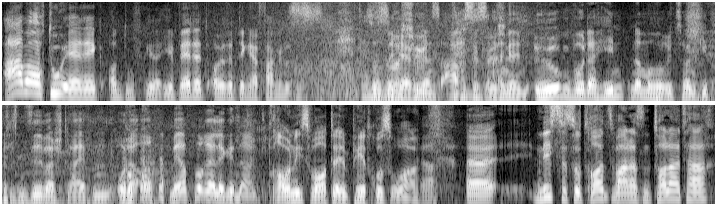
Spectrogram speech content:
Aber auch du, Erik, und du, Frieda, ihr werdet eure Dinger fangen. Das ist so sicher wie das Abend. Das ist Angeln. Irgendwo da hinten am Horizont gibt es diesen Silberstreifen oder auch Meerforelle genannt. Brownies Worte in Petrus Ohr. Äh, nichtsdestotrotz war das ein toller Tag.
